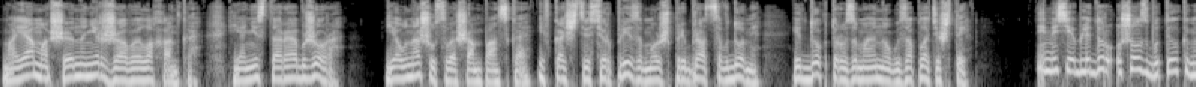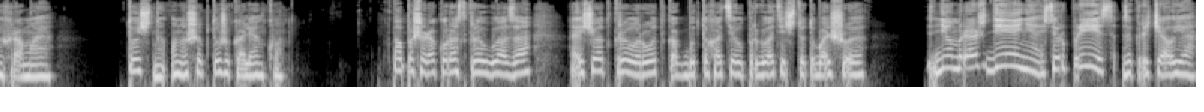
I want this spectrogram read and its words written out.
«Моя машина не ржавая лоханка. Я не старая обжора. Я уношу свое шампанское, и в качестве сюрприза можешь прибраться в доме, и доктору за мою ногу заплатишь ты». И месье Бледур ушел с бутылками, хромая. Точно, он ушиб ту же коленку. Папа широко раскрыл глаза, а еще открыл рот, как будто хотел проглотить что-то большое. «С днем рождения! Сюрприз!» — закричал я.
